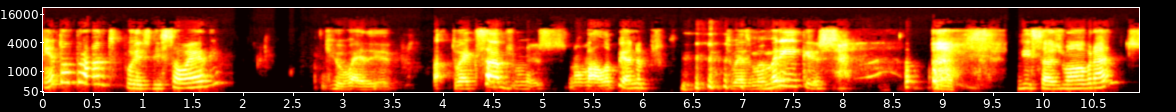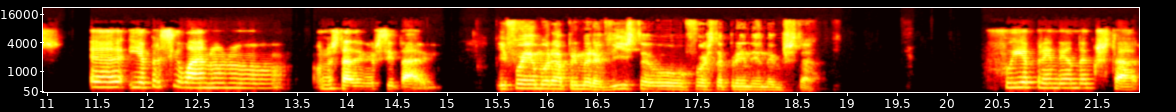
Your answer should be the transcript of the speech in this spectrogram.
Então pronto, depois disse ao Eddie, e o Eddie, pá, tu é que sabes, mas não vale a pena, porque tu és uma maricas. disse ao João Abrantes uh, e apareci lá no, no, no estádio universitário. E foi amor à primeira vista ou foste aprendendo a gostar? Fui aprendendo a gostar.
